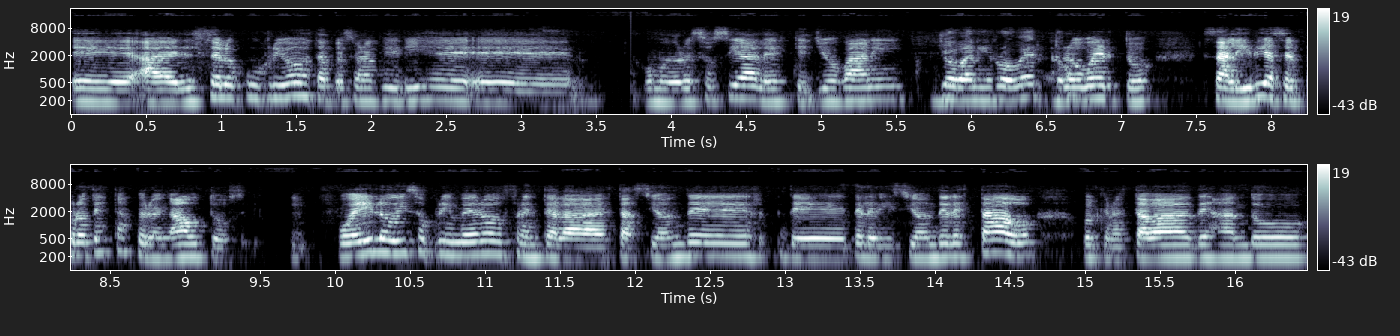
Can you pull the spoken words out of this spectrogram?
eh, a él se le ocurrió, esta persona que dirige eh, comedores sociales, que Giovanni, Giovanni Roberto. Roberto, salir y hacer protestas, pero en autos. Fue y lo hizo primero frente a la estación de, de televisión del Estado, porque no estaba dejando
